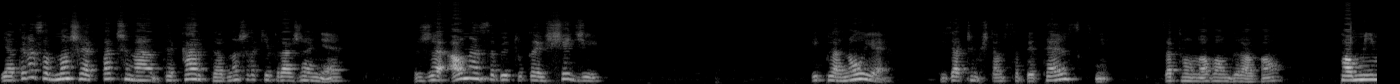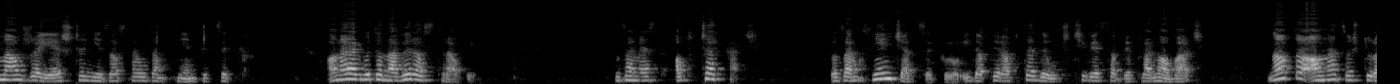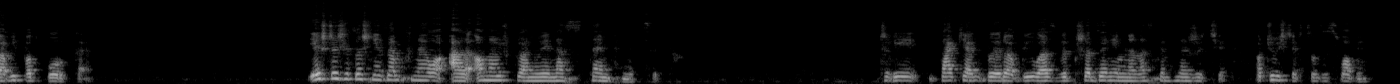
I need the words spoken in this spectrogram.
Ja teraz odnoszę, jak patrzę na te karty, odnoszę takie wrażenie, że ona sobie tutaj siedzi i planuje i za czymś tam sobie tęskni, za tą nową drogą, pomimo, że jeszcze nie został zamknięty cykl. Ona jakby to na wyrost robi. Zamiast odczekać do zamknięcia cyklu i dopiero wtedy uczciwie sobie planować, no to ona coś tu robi pod górkę. Jeszcze się coś nie zamknęło, ale ona już planuje następny cykl. Czyli tak jakby robiła z wyprzedzeniem na następne życie. Oczywiście w cudzysłowie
